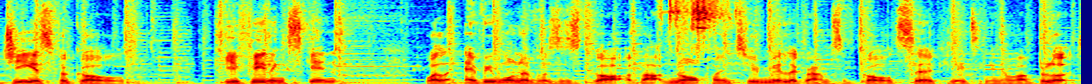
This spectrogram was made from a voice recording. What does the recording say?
G is for gold. Are you feeling skint? Well, every one of us has got about 0.2 milligrams of gold circulating in our blood.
